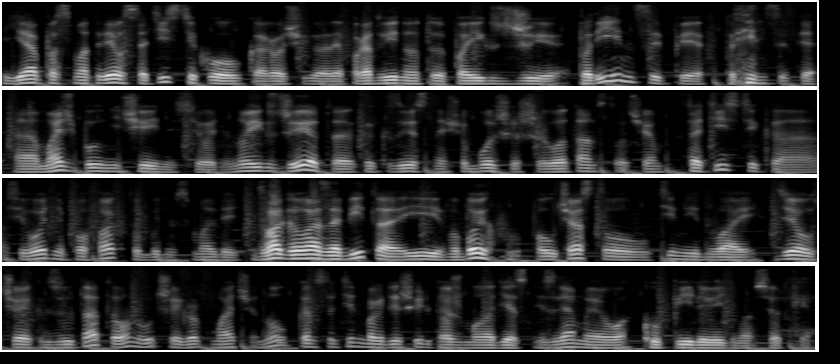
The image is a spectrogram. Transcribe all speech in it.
Я посмотрел статистику, короче говоря, продвинутую по XG. В принципе, в принципе, а, матч был ничейный сегодня. Но XG это, как известно, еще больше шарлатанство, чем статистика. Сегодня по факту будем смотреть. Два гола забито, и в обоих поучаствовал Тин Едвай. Сделал человек результат, а он лучший игрок матча. Ну, Константин Бардишвили тоже молодец. Не зря мы его купили, видимо, все-таки.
